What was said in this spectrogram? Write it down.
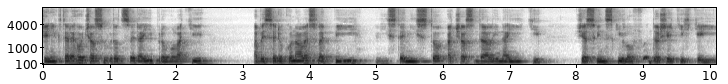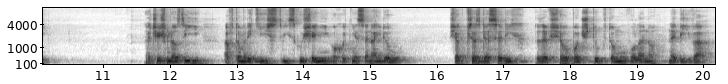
že některého času v roce dají provolati, aby se dokonale slepí v jisté místo a čas dali najíti, že svinský lov držeti chtějí. Načež mnozí a v tom rytířství zkušení ochotně se najdou, však přes deset jich ze všeho počtu k tomu voleno nebývá.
